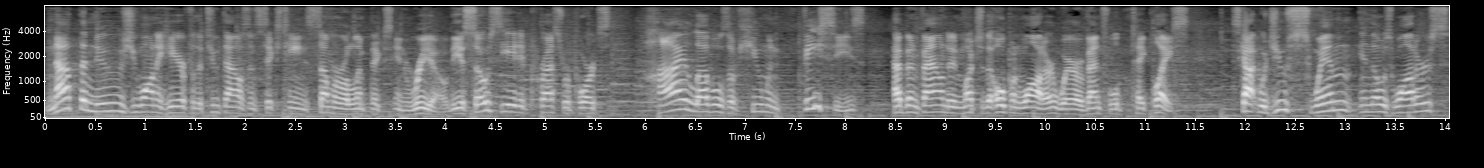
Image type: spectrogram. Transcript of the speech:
Not the news you want to hear for the 2016 Summer Olympics in Rio. The Associated Press reports high levels of human feces have been found in much of the open water where events will take place. Scott, would you swim in those waters?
